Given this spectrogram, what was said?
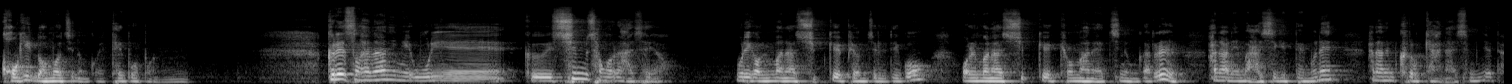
거기 넘어지는 거예요, 대부분. 그래서 하나님이 우리의 그 심성을 하세요. 우리가 얼마나 쉽게 변질되고 얼마나 쉽게 교만해지는가를 하나님 아시기 때문에 하나님 그렇게 안 하십니다.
